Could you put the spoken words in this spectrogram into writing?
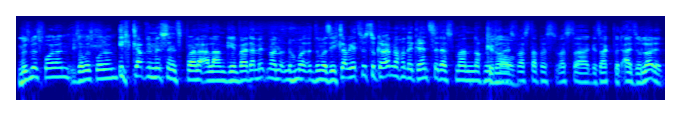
müssen wir spoilern? Sollen wir spoilern? Ich glaube, wir müssen in den Spoiler-Alarm gehen, weil damit man nochmal noch mal sieht. Ich glaube, jetzt bist du gerade noch an der Grenze, dass man noch nicht Genau. weiß, was da, was da gesagt wird. Also Leute,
